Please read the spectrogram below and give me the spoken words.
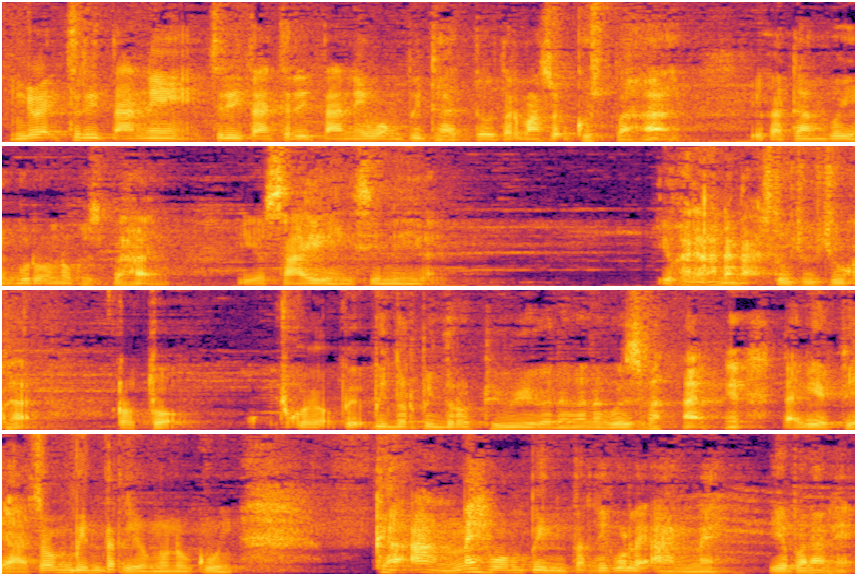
Ngira ceritane cerita-ceritane wong pidato termasuk Gus Bahan. Ya kadang aku yang ngurungno Gus Bahan. Ya saya di sini kan. Ya kadang-kadang gak setuju juga. Rodok koyo pinter-pinter dhewe kadang-kadang Gus Bahan. Tapi ya biasa pinter ya ngono kuwi. Gak aneh wong pinter iku lek aneh. Ya nih?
